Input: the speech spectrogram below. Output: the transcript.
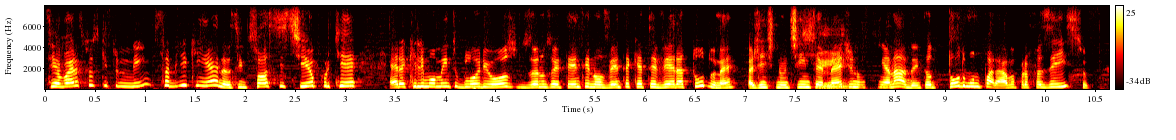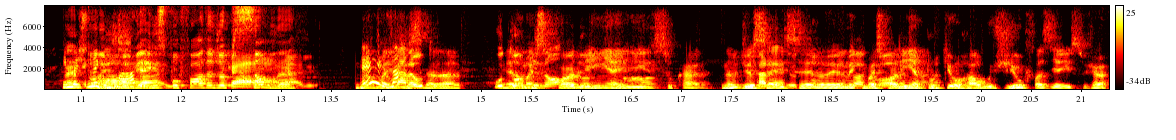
Tinha várias pessoas que tu nem sabia quem era, assim, tu só assistia porque era aquele momento glorioso dos anos 80 e 90 que a TV era tudo, né? A gente não tinha internet, Sim. não tinha nada, então todo mundo parava pra fazer isso. Imagina é, que mundo via isso por falta de opção, né? Caralho. Não, mas cara, isso o- era, O era uma dominó. escolinha dominó- isso, cara. Não, disso, Cara, eu isso era meio que uma agora, escolinha, cara. porque o Raul Gil fazia isso já.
